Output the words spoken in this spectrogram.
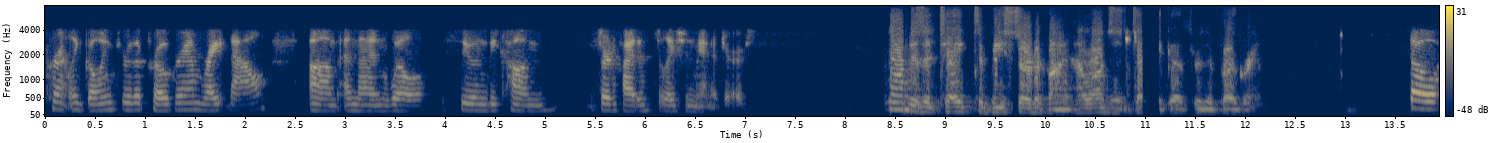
currently going through the program right now, um, and then will soon become certified installation managers. How long does it take to be certified? How long does it take to go through the program? So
